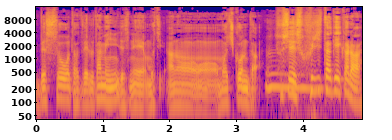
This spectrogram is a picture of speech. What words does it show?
別荘を建てるためにですね、持ち、あの、持ち込んだ。そして藤田家から、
